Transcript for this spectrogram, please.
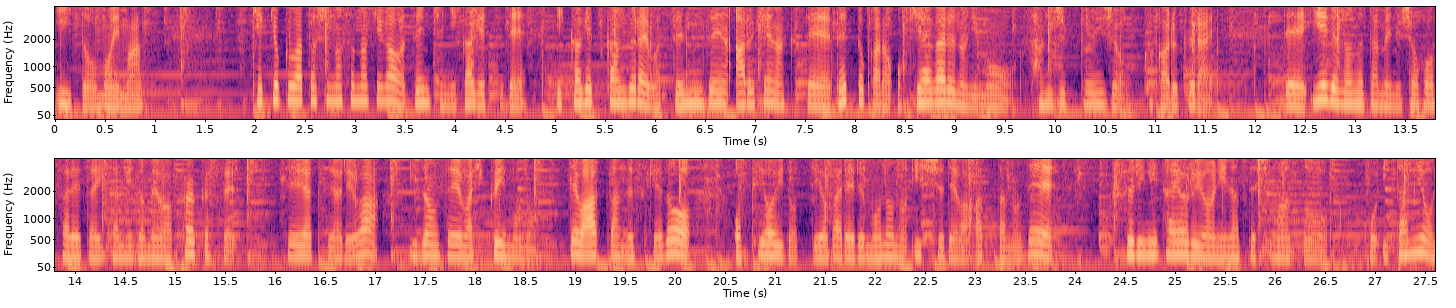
いいと思います。結局私のその怪我は全治2ヶ月で1ヶ月間ぐらいは全然歩けなくてベッドから起き上がるのにもう30分以上かかるくらい。で家で飲むために処方された痛み止めはパークセットっていうやつよりは依存性は低いものではあったんですけどオピオイドって呼ばれるものの一種ではあったので薬に頼るようになってしまうとこう痛みを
